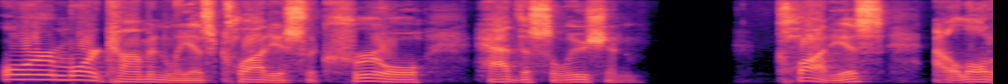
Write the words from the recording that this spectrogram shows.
or more commonly as Claudius the Cruel, had the solution. Claudius outlawed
